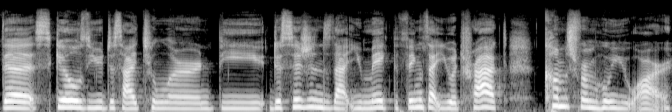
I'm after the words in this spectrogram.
the skills you decide to learn, the decisions that you make, the things that you attract comes from who you are.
